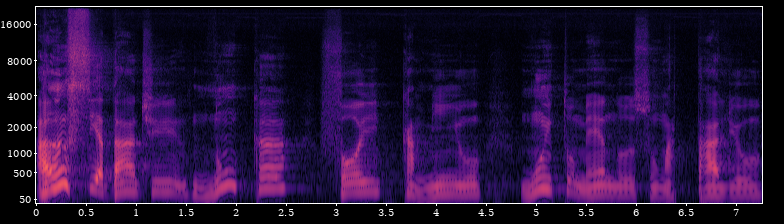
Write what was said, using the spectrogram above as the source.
A ansiedade nunca foi caminho, muito menos uma atalho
